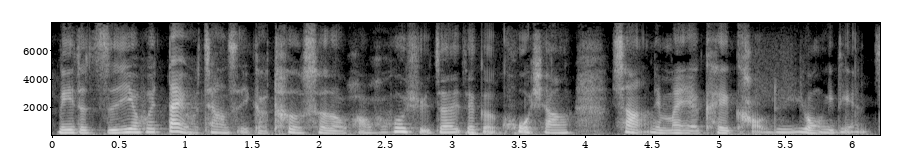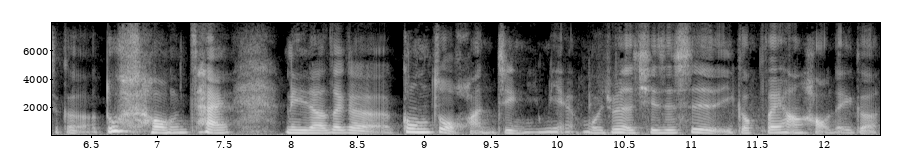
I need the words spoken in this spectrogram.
你的职业会带有这样子一个特色的话，或许在这个扩香上，你们也可以考虑用一点这个杜松在你的这个工作环境里面。我觉得其实是一个非常好的一个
